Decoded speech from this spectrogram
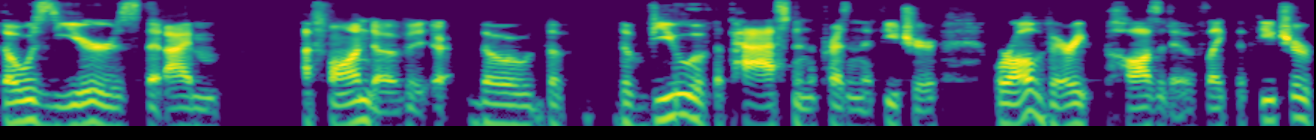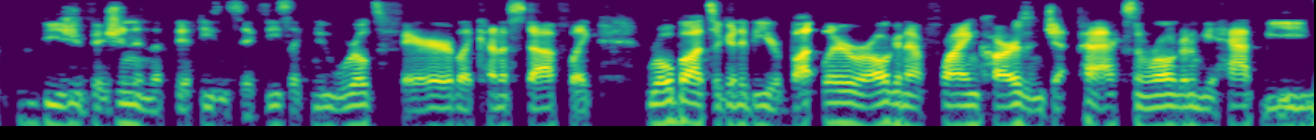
those years that I'm a fond of, uh, though the the view of the past and the present and the future were all very positive. Like the future vision in the 50s and 60s, like New World's Fair, like kind of stuff. Like robots are going to be your butler. We're all going to have flying cars and jetpacks, and we're all going to be happy,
